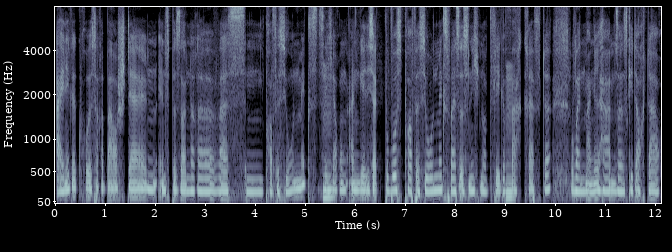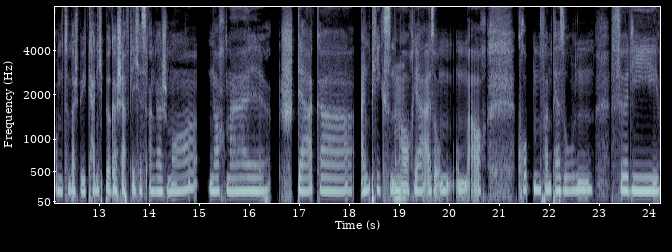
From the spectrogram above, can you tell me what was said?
einige größere Baustellen, insbesondere was ähm, Professionenmix-Sicherung mhm. angeht. Ich sage bewusst Professionenmix, weil es ist nicht nur Pflegefachkräfte, mhm. wo wir einen Mangel haben, sondern es geht auch darum, zum Beispiel, wie kann ich bürgerschaftliches Engagement nochmal stärker anpieksen mhm. auch, ja, also um, um auch Gruppen von Personen für die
